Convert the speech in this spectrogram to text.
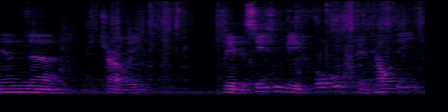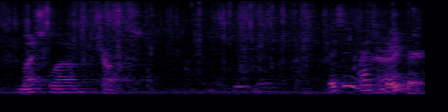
and uh, Charlie. May the season be full and healthy. Much love, Charles. This is nice All right. paper.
